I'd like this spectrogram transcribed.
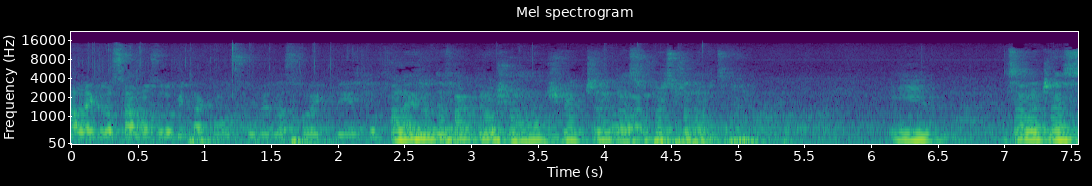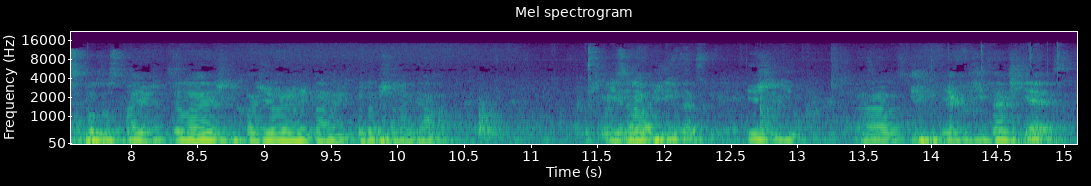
Allegro samo zrobi taką usługę dla swoich klientów? Allegro de facto już ją świadczy dla super sprzedawców. I cały czas pozostaje w tyle, jeśli chodzi o ilość danych, które przerabiamy. Jeśli zrobi, jeśli, e, jak widać jest,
